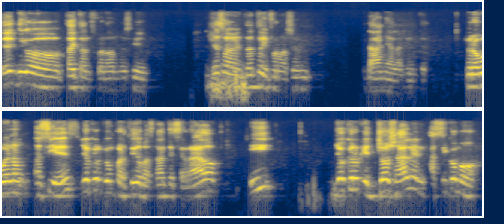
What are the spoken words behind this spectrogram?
Eh, digo Titans, perdón, es que ya saben, tanta información daña a la gente. Pero bueno, así es. Yo creo que un partido bastante cerrado y yo creo que Josh Allen, así como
